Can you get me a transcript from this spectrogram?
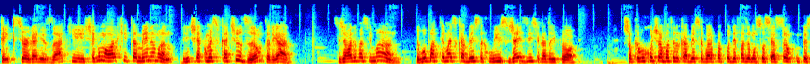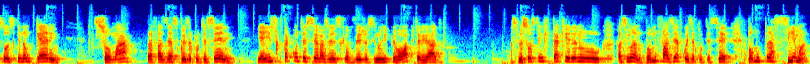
tem que se organizar que chega uma hora que também, né, mano, a gente já começa a ficar tiozão, tá ligado? Você já olha e fala assim, mano, eu vou bater mais cabeça com isso, já existe a casa hip hop. Só que eu vou continuar batendo cabeça agora para poder fazer uma associação com pessoas que não querem somar para fazer as coisas acontecerem. E é isso que tá acontecendo às vezes que eu vejo assim no hip hop, tá ligado? As pessoas têm que estar tá querendo, falar assim, mano, vamos fazer a coisa acontecer, vamos para cima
